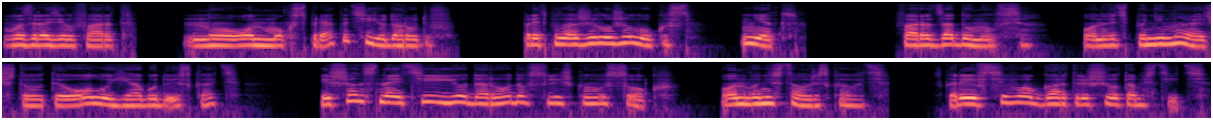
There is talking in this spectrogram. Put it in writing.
возразил Фарат. Но он мог спрятать ее до родов. Предположил уже Лукас. Нет. Фарад задумался. Он ведь понимает, что Теолу я буду искать, и шанс найти ее до родов слишком высок. Он бы не стал рисковать. Скорее всего, Гард решил отомстить.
